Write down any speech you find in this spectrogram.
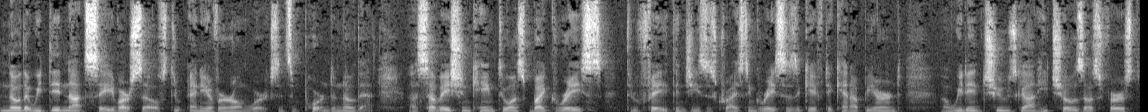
know that we did not save ourselves through any of our own works. It's important to know that. Uh, salvation came to us by grace through faith in Jesus Christ, and grace is a gift. It cannot be earned. Uh, we didn't choose God, He chose us first,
